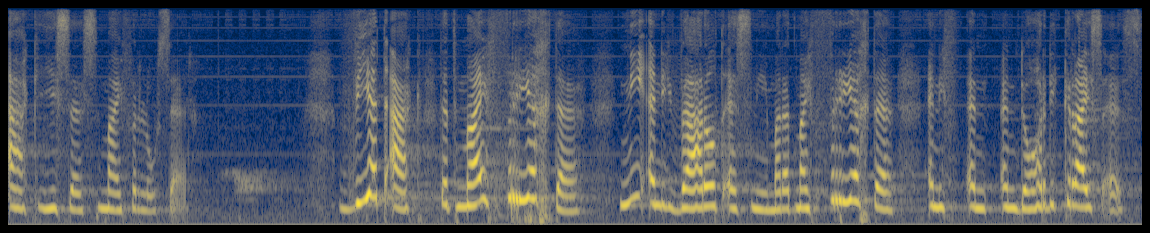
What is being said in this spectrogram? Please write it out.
ek Jesus my verlosser? Weet ek dat my vreugde nie in die wêreld is nie, maar dat my vreugde in die in in daardie kruis is.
